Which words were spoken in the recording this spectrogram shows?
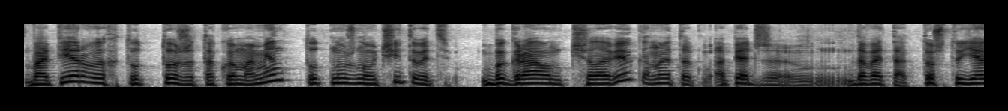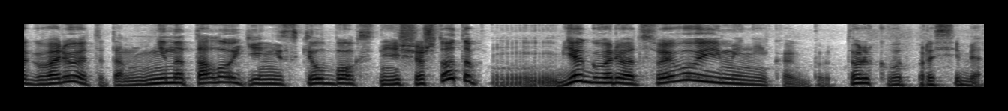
во-первых, тут тоже такой момент, тут нужно учитывать бэкграунд человека, но это, опять же, давай так, то, что я говорю, это там не Нетология, не скиллбокс, не еще что-то, я говорю от своего имени, как бы, только вот про себя.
